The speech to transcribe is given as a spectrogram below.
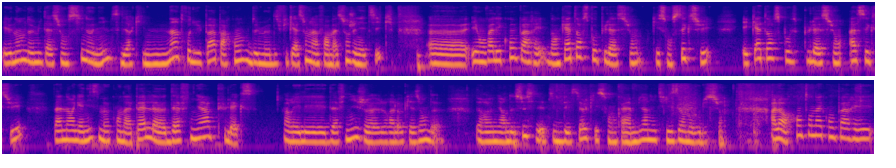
et le nombre de mutations synonymes, c'est-à-dire qui n'introduit pas, par contre, de modification de l'information génétique. Euh, et on va les comparer dans 14 populations qui sont sexuées et 14 populations asexuées d'un organisme qu'on appelle Daphnia pulex les, les Daphnis, j'aurai l'occasion de, revenir dessus. C'est des petites bestioles qui sont quand même bien utilisées en évolution. Alors, quand on a comparé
